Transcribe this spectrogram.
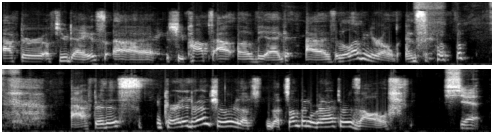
after a few days, uh, she pops out of the egg as an 11 year old. And so, after this current adventure, that's, that's something we're going to have to resolve. Shit.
